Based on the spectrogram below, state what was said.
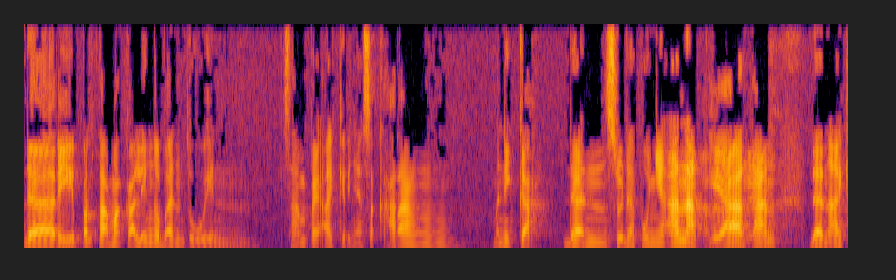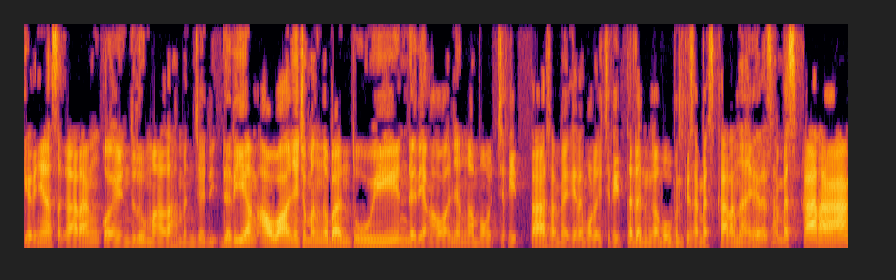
dari pertama kali ngebantuin sampai akhirnya sekarang menikah dan sudah punya anak ya kan. Dan akhirnya sekarang Ko Andrew malah menjadi dari yang awalnya cuma ngebantuin, dari yang awalnya nggak mau cerita sampai akhirnya mulai cerita dan nggak mau berhenti sampai sekarang. Dan akhirnya sampai sekarang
